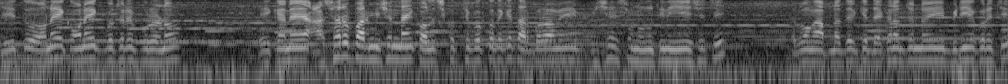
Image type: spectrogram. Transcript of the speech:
যেহেতু অনেক অনেক বছরের পুরনো। এখানে আসারও পারমিশন নাই কলেজ কর্তৃপক্ষ থেকে তারপর আমি বিশেষ অনুমতি নিয়ে এসেছি এবং আপনাদেরকে দেখানোর জন্য এই ভিডিও করেছি।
